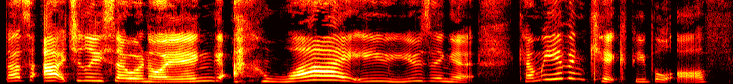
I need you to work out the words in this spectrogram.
That's actually so annoying. Why are you using it? Can we even kick people off?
